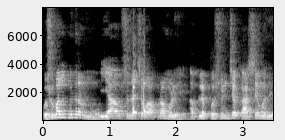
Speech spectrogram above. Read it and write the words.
पशुपालक मित्रांनो या औषधाच्या वापरामुळे आपल्या पशूंच्या काशेमध्ये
